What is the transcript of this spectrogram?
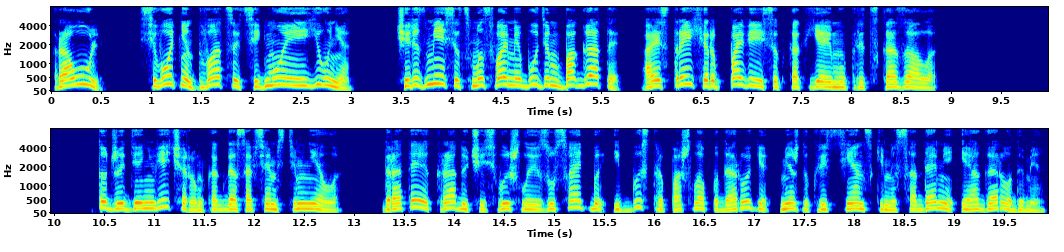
«Рауль, сегодня 27 июня. Через месяц мы с вами будем богаты, а Эстрейхера повесят, как я ему предсказала». В тот же день вечером, когда совсем стемнело, Доротея, крадучись, вышла из усадьбы и быстро пошла по дороге между крестьянскими садами и огородами.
